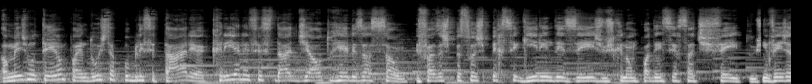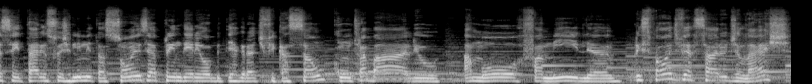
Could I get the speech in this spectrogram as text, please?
Ao mesmo tempo, a indústria publicitária cria a necessidade de autorrealização e faz as pessoas perseguirem desejos que não podem ser satisfeitos satisfeitos, em vez de aceitarem suas limitações e aprenderem a obter gratificação com trabalho, amor, família. O principal adversário de Lash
